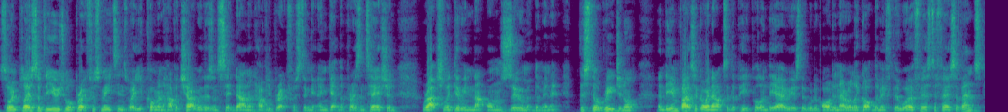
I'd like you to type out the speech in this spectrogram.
So, in place of the usual breakfast meetings where you come and have a chat with us and sit down and have your breakfast and, and get the presentation, we're actually doing that on Zoom at the minute. They're still regional, and the invites are going out to the people in the areas that would have ordinarily got them if there were face to face events.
